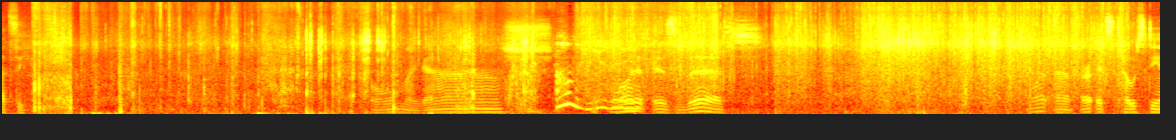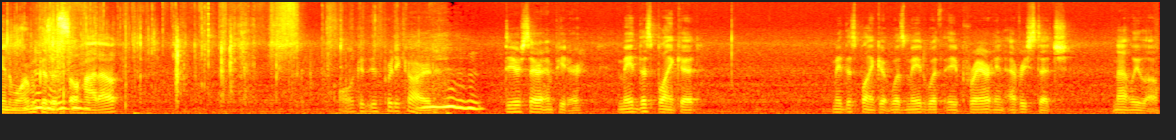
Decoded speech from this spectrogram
Let's see. Oh my gosh! Oh my god. What is this? What on earth? It's toasty and warm because it's so mm-hmm. hot out. Oh, look at this pretty card. Dear Sarah and Peter, made this blanket. Made this blanket was made with a prayer in every stitch, not Lilo.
